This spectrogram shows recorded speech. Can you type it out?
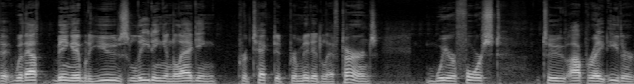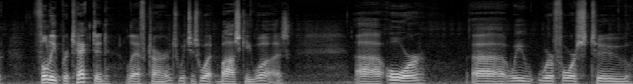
Uh, without being able to use leading and lagging protected permitted left turns, we're forced to operate either fully protected left turns, which is what Bosque was, uh, or uh, we were forced to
